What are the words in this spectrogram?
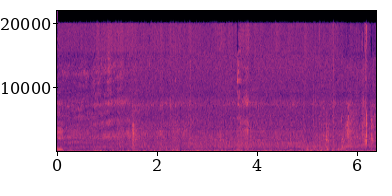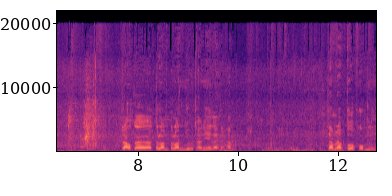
อีกเราก็ตลอนตลอนอยู่แถวนี้แหละนะครับสำหรับตัวผมนี่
